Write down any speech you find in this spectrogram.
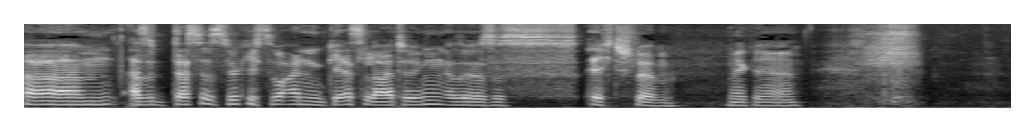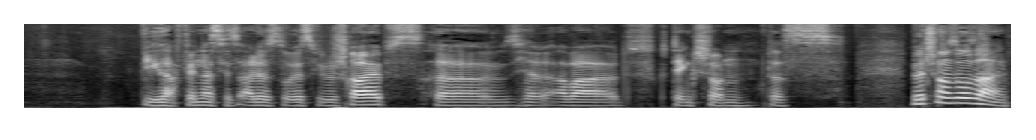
Ähm, also das ist wirklich so ein Gaslighting, also das ist echt schlimm. Okay. Wie gesagt, wenn das jetzt alles so ist, wie du schreibst, äh, sicher, aber ich denke schon, das wird schon so sein.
